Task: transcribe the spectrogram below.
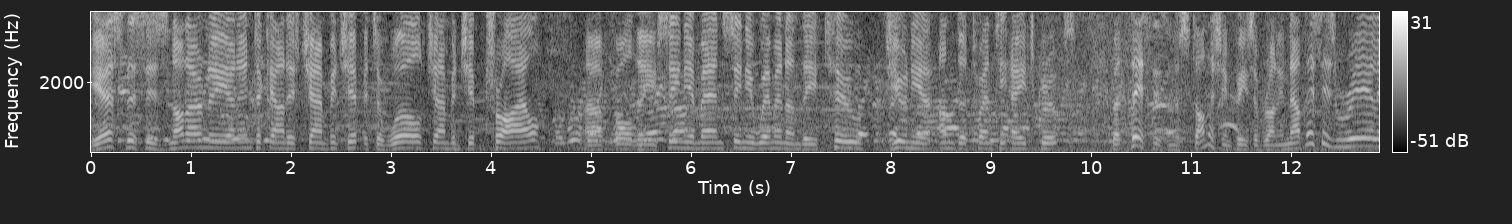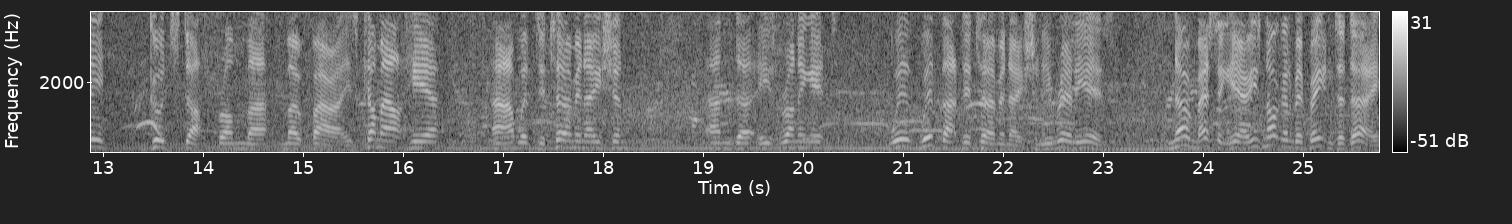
Yes, this is not only an Intercounties Championship, it's a World Championship trial uh, for the senior men, senior women and the two junior under 20 age groups. But this is an astonishing piece of running. Now, this is really good stuff from uh, Mo Farah. He's come out here uh, with determination and uh, he's running it with, with that determination. He really is no messing here. He's not going to be beaten today.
